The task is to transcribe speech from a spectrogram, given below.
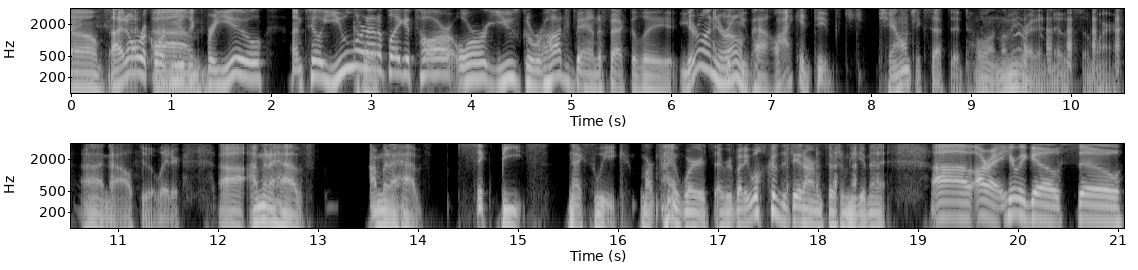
all I don't record music Um, for you until you learn how to play guitar or use GarageBand effectively. You're on your own, do- pal. I could do challenge accepted. Hold on, let me write a note somewhere. Uh, no, I'll do it later. Uh, I'm gonna have, I'm gonna have sick beats next week. Mark my words, everybody. Welcome to Dan Harmon Social Media Minute. Uh, all right, here we go. So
